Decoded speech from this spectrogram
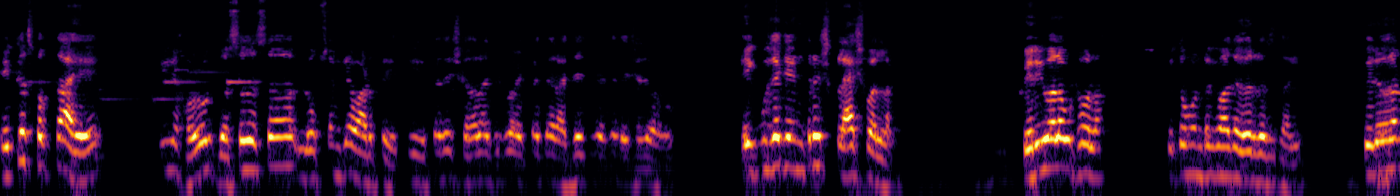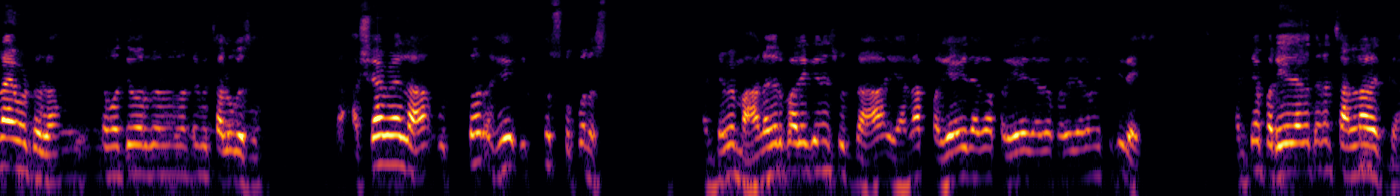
एकच फक्त आहे की हळू जसं जसं लोकसंख्या वाढते ती एखाद्या शहराची किंवा एखाद्या राज्याची किंवा एखाद्या देशाची वाढू एकमेकाचे इंटरेस्ट क्लॅश व्हायला लागते फेरीवाला उठवला. की तो म्हणतो की माझं घर कसं चालेल? फेरीवाला नाही म्हणतो तर मध्यवर्ग चालू कसं? अशा वेळेला उत्तर हे इतकं सोपं नसतं. आणि त्यामुळे महानगरपालिकेने सुद्धा यांना पर्यायी जागा पर्यायी जागा पर्यायी जागा म्हणजे किती द्यायचे? आणि त्या पर्यायी जागा त्यांना चालणार आहेत का?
